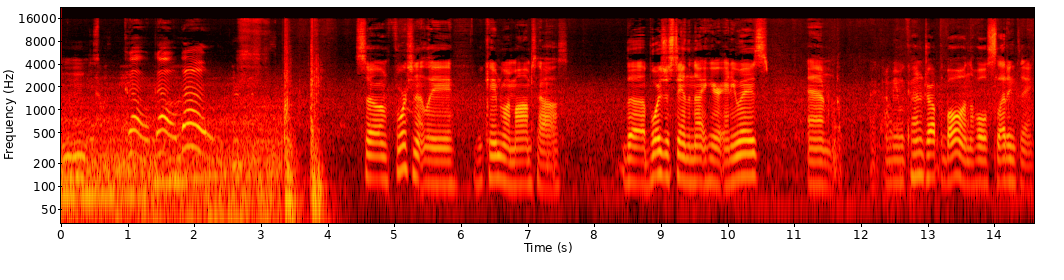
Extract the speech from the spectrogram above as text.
mm hmm Go, go, go. So, unfortunately, we came to my mom's house. The boys are staying the night here, anyways, and I- I mean, we kind of dropped the ball on the whole sledding thing.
